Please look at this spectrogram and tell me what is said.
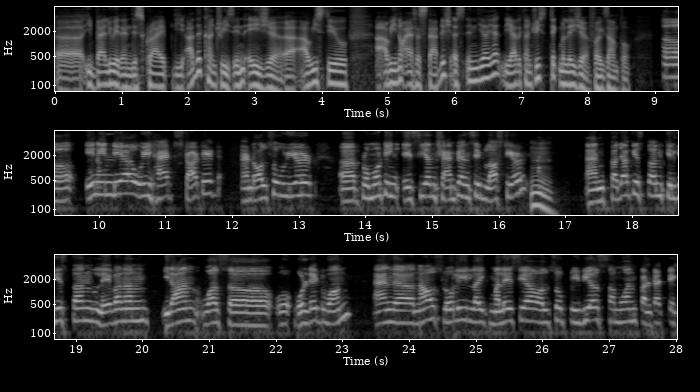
uh, evaluate and describe the other countries in Asia? Uh, are we still, are we not as established as India yet? The other countries, take Malaysia for example. uh, in India, we had started, and also we are uh, promoting Asian Championship last year. Mm. And Kazakhstan, Kyrgyzstan, Lebanon, Iran was uh, o- oldest one. And uh, now slowly, like Malaysia, also previous someone contacted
